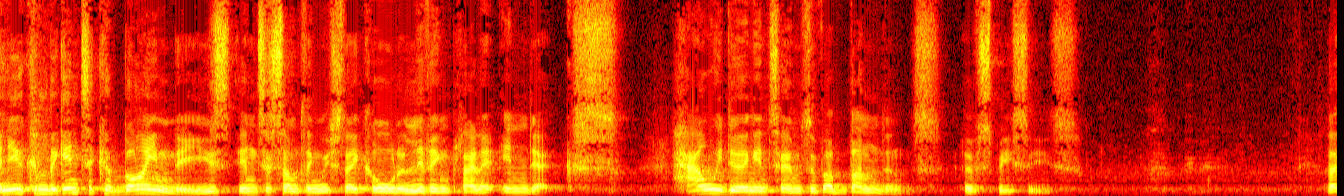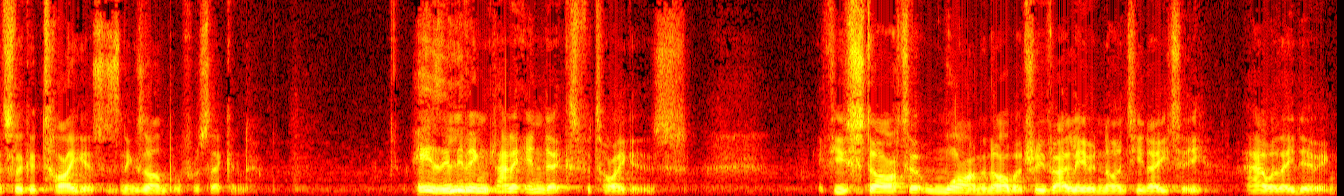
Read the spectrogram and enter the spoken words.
And you can begin to combine these into something which they call a living planet index. How are we doing in terms of abundance of species? Let's look at tigers as an example for a second. Here's a living planet index for tigers. If you start at one, an arbitrary value in 1980, how are they doing?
